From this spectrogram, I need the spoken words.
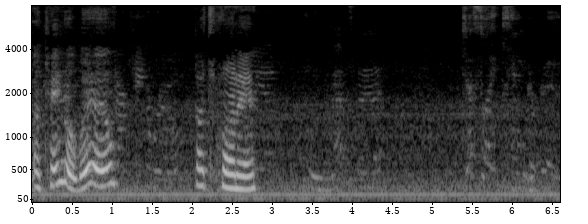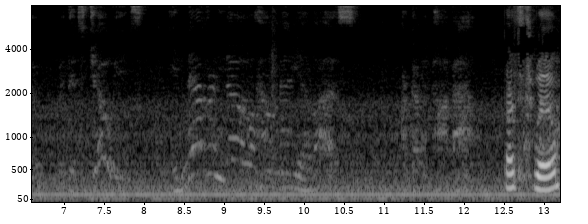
A kangaroo. That's funny. Just like kangaroo with its joeys, you never know how many of us are gonna pop out. That's true.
